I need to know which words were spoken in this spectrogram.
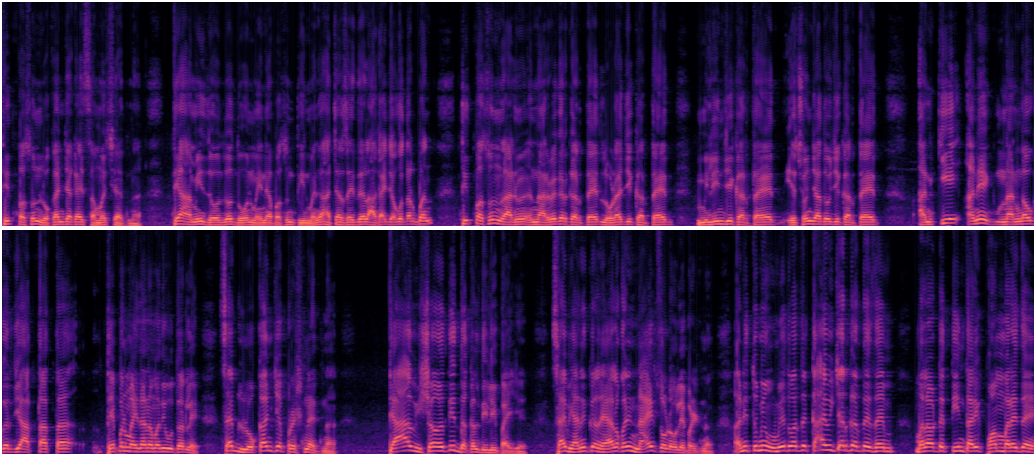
तिथपासून लोकांच्या काही समस्या आहेत ना ते आम्ही जवळजवळ दोन महिन्यापासून तीन महिने आचारसंहिता लागायच्या अगोदर पण तिथपासून नार्वे नार्वेकर करतायत लोढाजी करतायत मिलिंदजी करतायत यशवंत जाधवजी करतायत आणखी अनेक नांदगावकर जी आत्ता आत्ता ते पण मैदानामध्ये उतरले. साहेब लोकांचे प्रश्न आहेत ना त्या विषयावरती दखल दिली पाहिजे. साहेब ह्याने ह्या लोकांनी नाही सोडवले प्रश्न. आणि तुम्ही उमेदवारचे काय विचार करताय साहेब? मला वाटतं तीन तारीख फॉर्म भरायचं आहे.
